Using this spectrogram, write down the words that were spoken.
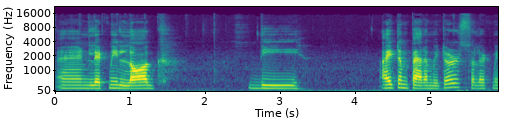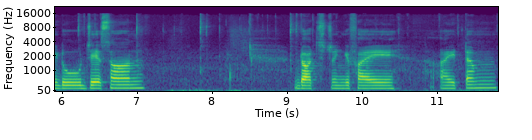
and let me log the item parameters so let me do json dot stringify item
